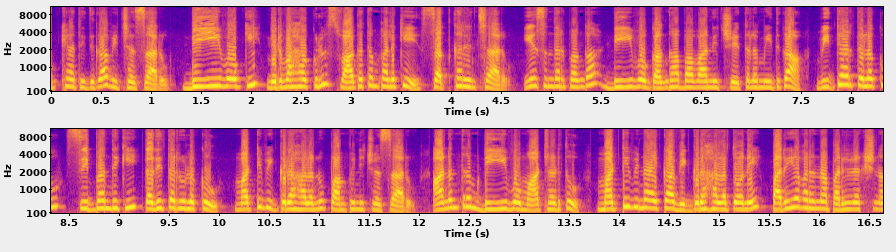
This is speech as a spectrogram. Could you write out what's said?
ముఖ్య అతిథిగా విచ్చేశారు. డీఈఓకి నిర్వాహకులు స్వాగతం పలికి సత్కరించారు. ఈ సందర్భంగా డీఈఓ గంగాభవాని చేతుల మీదుగా విద్యార్థులకు సిబ్బందికి తదితరులకు మట్టి విగ్రహాలను పంపిణీ చేశారు. అనంతరం డీఈఓ మాట్లాడుతూ మట్టి వినాయక విగ్రహాలతోనే పర్యావరణ పరిరక్షణ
